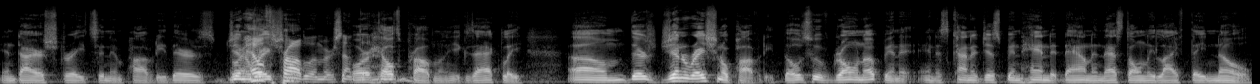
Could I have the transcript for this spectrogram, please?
in dire straits and in poverty. There's or health problem or something, or health problem exactly. Um, there's generational poverty; those who have grown up in it, and it's kind of just been handed down, and that's the only life they know.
